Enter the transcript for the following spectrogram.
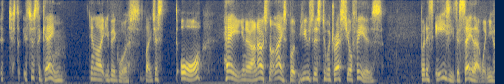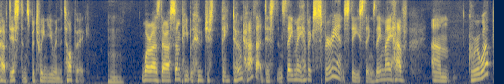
it just, it's just a game, you know, like your big wuss, like just, or, hey, you know, I know it's not nice, but use this to address your fears. But it's easy to say that when you have distance between you and the topic. Whereas there are some people who just they don't have that distance. They may have experienced these things. They may have um, grew up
